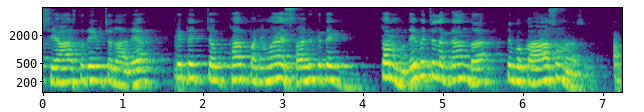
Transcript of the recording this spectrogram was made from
ਸਿਆਸਤ ਦੇ ਵਿੱਚ ਲਾ ਲਿਆ, ਕਿਤੇ ਚੌਥਾ, ਪੰਜਵਾਂ ਹਿੱਸਾ ਵੀ ਕਿਤੇ ਧਰਮ ਦੇ ਵਿੱਚ ਲੱਗਾ ਹੁੰਦਾ ਤੇ ਵਿਕਾਸ ਹੋਣਾ ਸੀ।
